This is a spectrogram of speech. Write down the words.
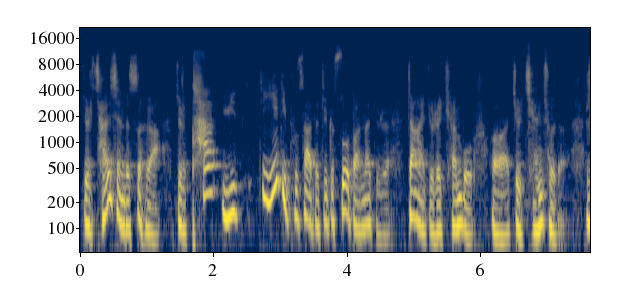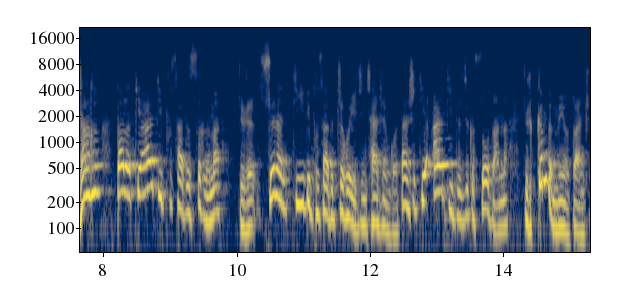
就是产生的时候啊，就是它与第一地菩萨的这个缩短呢，就是障碍，就是全部呃就是清除的。然后到了第二地菩萨的时候呢。就是虽然第一地菩萨的智慧已经产生过，但是第二地的这个缩短呢，就是根本没有断除。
